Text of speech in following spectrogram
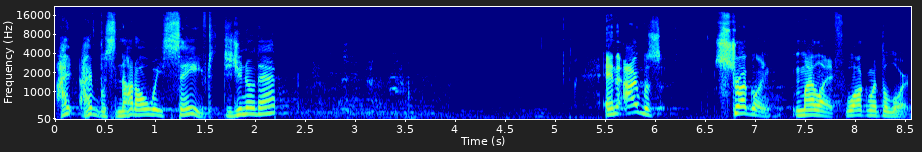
I, I was not always saved. Did you know that? And I was struggling in my life, walking with the Lord.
